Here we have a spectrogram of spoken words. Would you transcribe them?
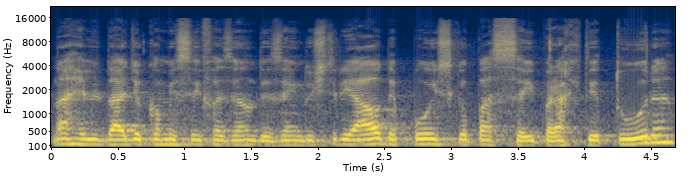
na realidade eu comecei fazendo desenho industrial, depois que eu passei para arquitetura,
